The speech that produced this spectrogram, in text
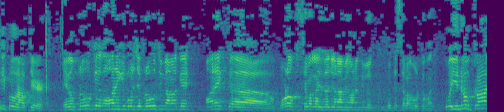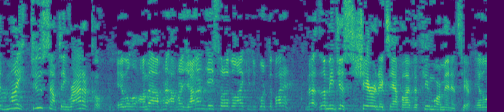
people out there? এবং প্রভুকে কখনো কি বলছে প্রভু তুমি আমাকে অনেক আহ, বড় সেবা কাজ দেওয়ার জন্য আমি অনেক লোক- লোকের সেবা করতে পারি Well, you know, God might do something radical. এবং আমি আপনার আপনারা জানেন যে ঈশ্বর তো অনেক কিছু করতে পারেন Let, let me just share an example. I have a few more minutes here. এবং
